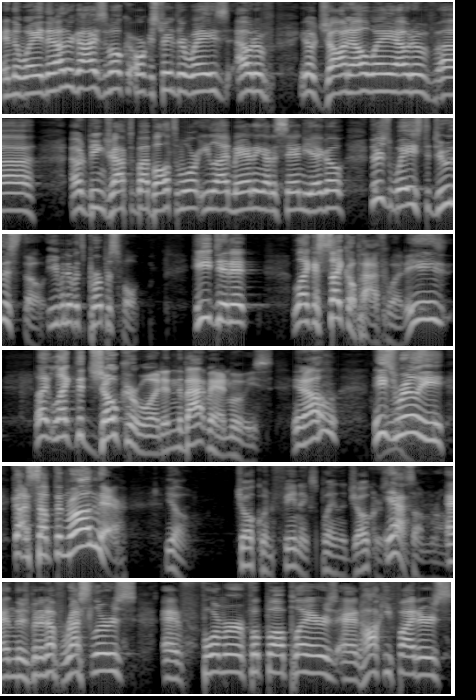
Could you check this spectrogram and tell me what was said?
in the way that other guys have orchestrated their ways out of, you know, John Elway, out of uh, out of being drafted by Baltimore, Eli Manning out of San Diego. There's ways to do this though, even if it's purposeful. He did it like a psychopath would. He like like the Joker would in the Batman movies. You know, he's really got something wrong there. Yo, Joaquin Phoenix playing the Joker's Yeah, got something wrong. and there's been enough wrestlers and former football players and hockey fighters.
